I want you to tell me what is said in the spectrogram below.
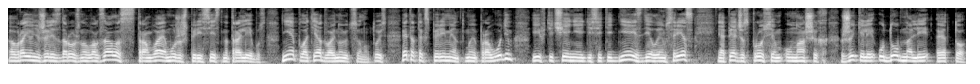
в районе железнодорожного вокзала с трамвая можешь пересесть на троллейбус, не платя двойную цену. То есть этот эксперимент мы проводим и в течение 10 дней сделаем срез и опять же спросим у наших жителей, удобно ли это.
